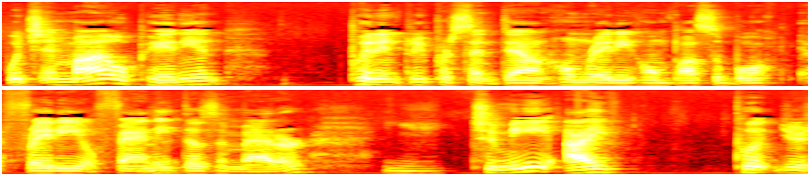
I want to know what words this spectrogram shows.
which in my opinion putting 3% down home ready home possible freddie or fannie doesn't matter. To me i put your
